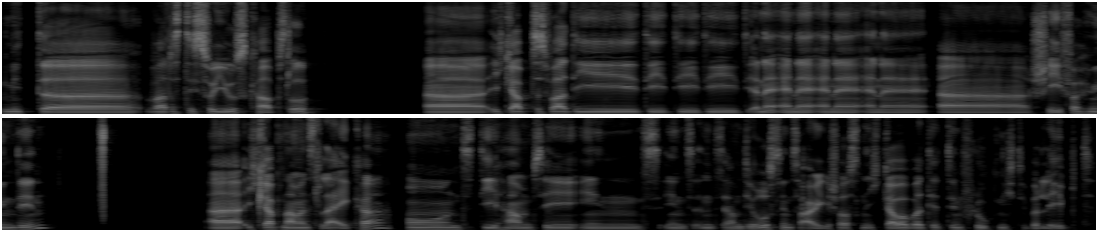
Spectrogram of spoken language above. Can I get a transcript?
Mit der, war das die Soyuz-Kapsel? Äh, ich glaube, das war die, die, die, die, eine, eine, eine, eine äh, Schäferhündin. Äh, ich glaube namens Leica und die haben sie ins, ins, ins, haben die Russen ins All geschossen. Ich glaube aber, die hat den Flug nicht überlebt.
